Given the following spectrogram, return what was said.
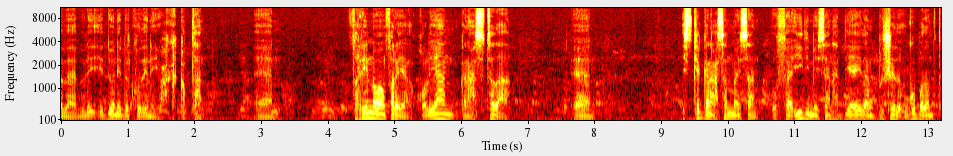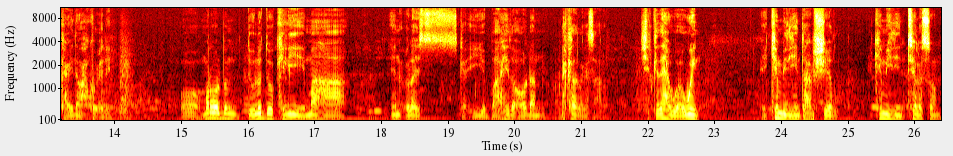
abaabulay ee doonaya dalkooda inay wax ka qabtaan. Een, fariinna waan farayaa qolyahan ganacsatada ah. Een, iska ganacsan maysaan oo faa'iidi maysaan haddii ayadaan bulshada ugu badan dadka aydan wax ku celin. Oo mar walba dowladdoo keliya maaha in culayska iyo baahida oo dhan dhakada laga saaro. Shirkadaha waaweyn ay ka mid yihiin dahabshiil ay ka mid yihiin telesom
